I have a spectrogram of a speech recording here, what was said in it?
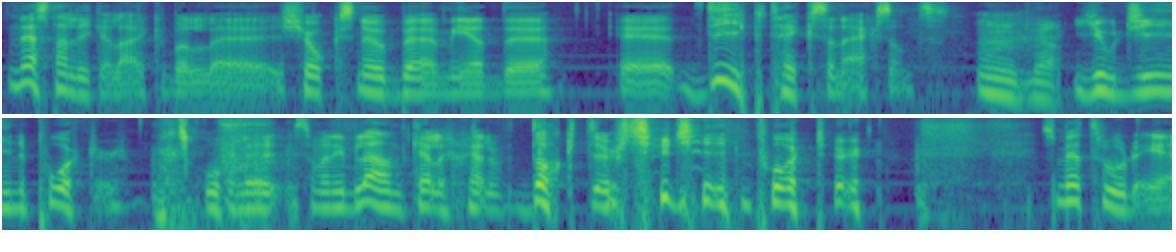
nästan lika likable, eh, tjock snubbe med eh, eh, deep Texan accent. mm. ja. Eugene Porter. Eller som han ibland kallar sig själv, Dr. Eugene Porter. Som jag tror är,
